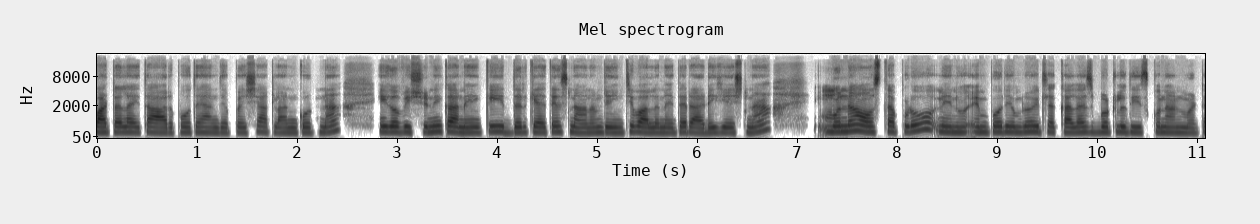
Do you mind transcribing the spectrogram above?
బట్టలు అయితే ఆరిపోతాయి అని అని చెప్పేసి అట్లా అనుకుంటున్నా. ఇక విషుని, కన్నయ్యకి ఇద్దరికి అయితే స్నానం చేయించి వాళ్ళనైతే రెడీ చేసిన. మొన్న వస్తప్పుడు నేను ఎంపోరియంలో ఇట్లా కలర్స్ బొట్లు తీసుకున్నాను అనమాట.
